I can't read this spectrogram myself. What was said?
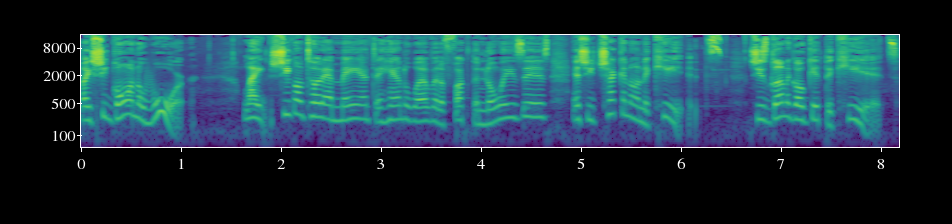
Like she going to war. Like she gonna tell that man to handle whatever the fuck the noise is, and she checking on the kids. She's gonna go get the kids.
